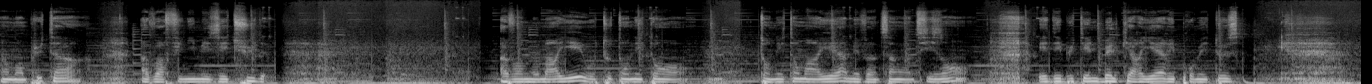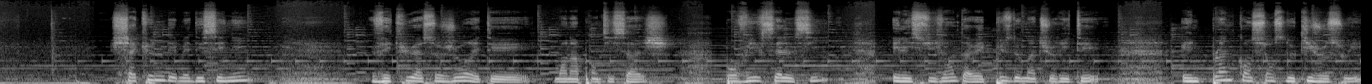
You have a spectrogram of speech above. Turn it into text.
un an plus tard, avoir fini mes études avant de me marier ou tout en étant, en étant marié à mes 25-26 ans et débuter une belle carrière et prometteuse. Chacune de mes décennies vécues à ce jour était mon apprentissage pour vivre celle-ci et les suivantes avec plus de maturité et une pleine conscience de qui je suis,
